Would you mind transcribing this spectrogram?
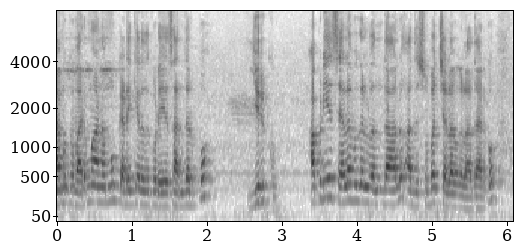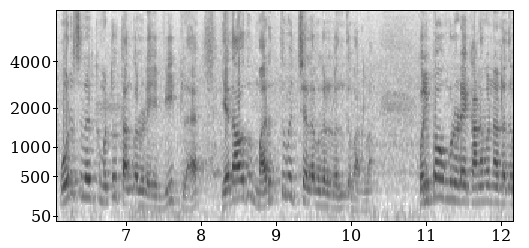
நமக்கு வருமானமும் கிடைக்கிறதுக்குடைய சந்தர்ப்பம் இருக்கும். அப்படியே செலவுகள் வந்தாலும் அது சுப செலவுகளாக தான் இருக்கும். ஒரு சிலருக்கு மட்டும் தங்களுடைய வீட்டில் ஏதாவது மருத்துவ செலவுகள் வந்து வரலாம். குறிப்பாக உங்களுடைய கணவன் அல்லது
